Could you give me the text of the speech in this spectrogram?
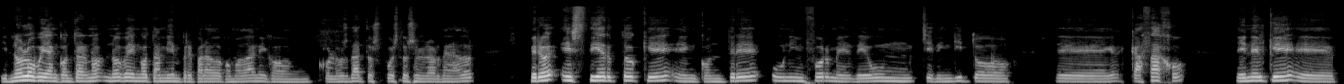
y no lo voy a encontrar, no, no vengo tan bien preparado como Dani con, con, los datos puestos en el ordenador, pero es cierto que encontré un informe de un chiringuito eh, kazajo en el que eh,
